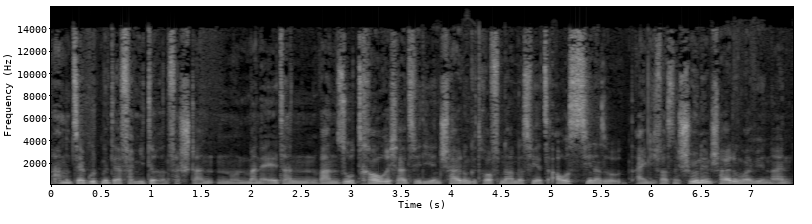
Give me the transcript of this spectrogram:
haben uns sehr gut mit der Vermieterin verstanden. Und meine Eltern waren so traurig, als wir die Entscheidung getroffen haben, dass wir jetzt ausziehen. Also eigentlich war es eine schöne Entscheidung, weil wir in ein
